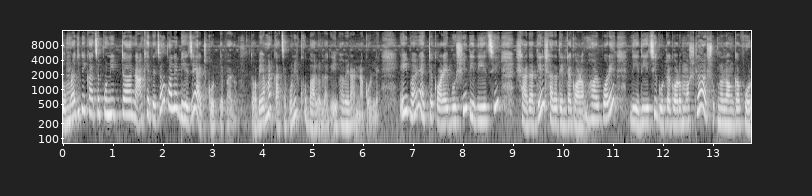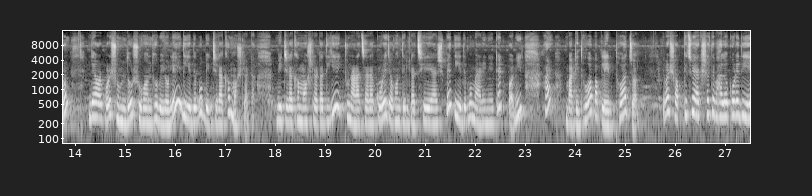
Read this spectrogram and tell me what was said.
তোমরা যদি কাঁচা পনিরটা না খেতে চাও, তাহলে ভেজে অ্যাড করতে পারো। তবে আমার কাঁচা পনির খুব ভালো লাগে এইভাবে রান্না করলে। এইবার একটা কড়াই বসিয়ে দিয়ে দিয়েছি সাদা তেল। সাদা তেলটা গরম হওয়ার পরে দিয়ে দিয়েছি গোটা গরম মশলা আর শুকনো লঙ্কা ফোড়ন। দেওয়ার পরে সুন্দর সুগন্ধ বেরোলেই দিয়ে দেবো বেটে রাখা মশলাটা। বেটে রাখা মশলাটা দিয়ে একটু নাড়াচাড়া করে যখন তেলটা ছেড়ে আসবে, দিয়ে দেবো ম্যারিনেটেড পনির আর বাটি ধোয়া বা প্লেট ধোয়া জল। এবার সব কিছু একসাথে ভালো করে দিয়ে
